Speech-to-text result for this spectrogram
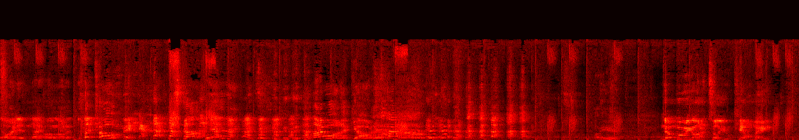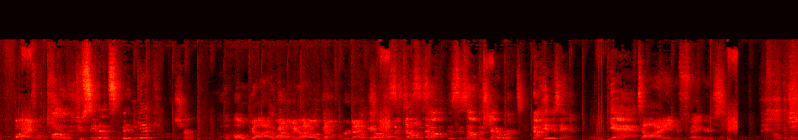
No, I didn't. I hung on it. Let go of me! No moving on until you kill me. Fine. Oh, did you see that spin kick? Sure. Oh god! Okay, oh Ronald god! McDonald go for revenge. Okay, Oh, this, is, this, is how, this is how this guy works. Now hit his hand. Yeah. Die in your fingers. Ouch.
